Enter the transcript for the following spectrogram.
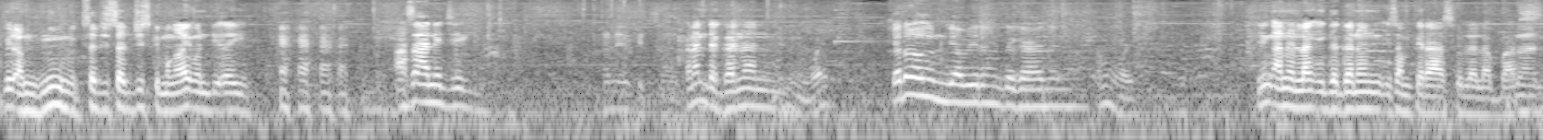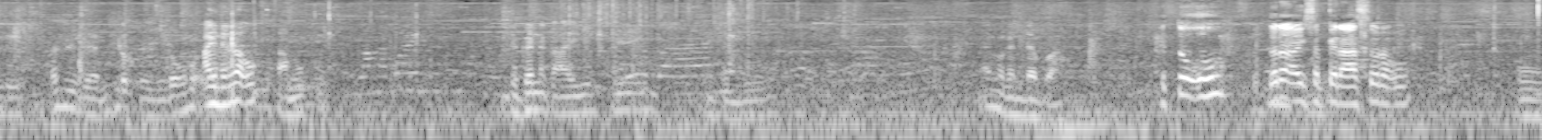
Pero ang nung nagsuggest-suggest kay mga ngayon, di ay. Asaan ni Jig? Anong daganan? Wipes. Pero yung gawin ng dagahanan. Ang wipes. Yung ano lang, igaganon isang piraso lalabas. Ano yan? Ay, nala, oh. Tama ko. Dagan na kayo. Ay, maganda ba? Ito oh. Dara ay sa piraso ra oh. Oh.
